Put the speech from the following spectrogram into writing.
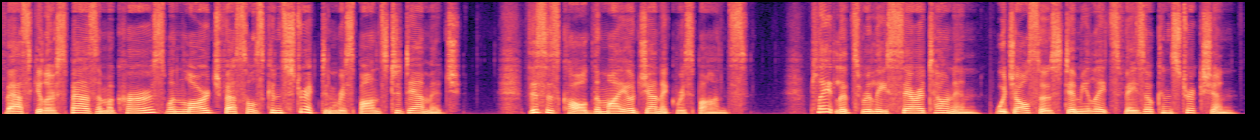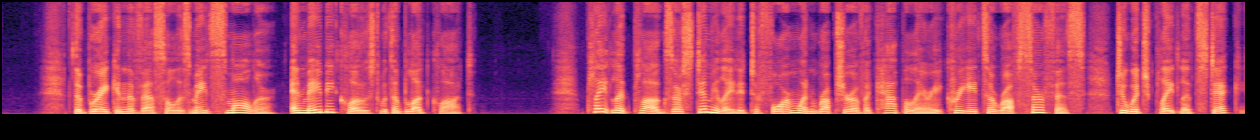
Vascular spasm occurs when large vessels constrict in response to damage. This is called the myogenic response. Platelets release serotonin, which also stimulates vasoconstriction. The break in the vessel is made smaller and may be closed with a blood clot. Platelet plugs are stimulated to form when rupture of a capillary creates a rough surface to which platelets stick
